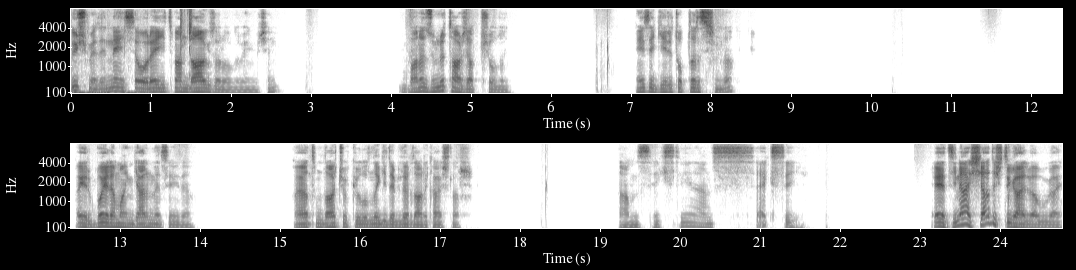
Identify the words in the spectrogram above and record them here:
Düşmedi. Neyse oraya gitmen daha güzel oldu benim için. Bana zümrüt harcatmış oldun. Neyse geri toplarız şimdi. Hayır bu eleman gelmeseydi. Hayatım daha çok yolunda gidebilirdi arkadaşlar. I'm sexy and sexy. Evet yine aşağı düştü galiba bu guy.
